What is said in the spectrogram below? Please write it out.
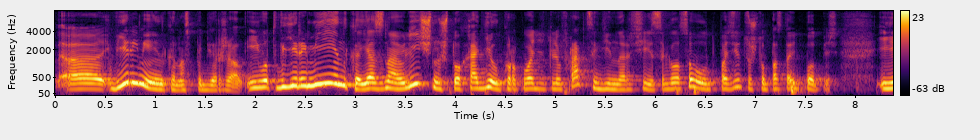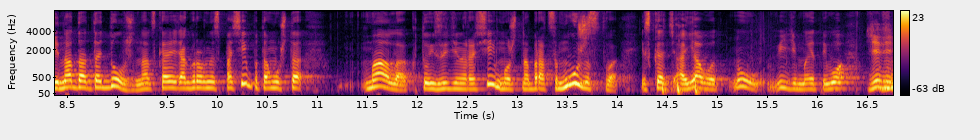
Э, В Еремеенко нас поддержал. И вот в Еремеенко я знаю лично, что ходил к руководителю фракции «Единая Россия» и согласовывал эту позицию, чтобы поставить подпись. И надо отдать должное. Надо сказать огромное спасибо, потому что мало кто из «Единой России может набраться мужества и сказать, а я вот, ну, видимо, это его Единица.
